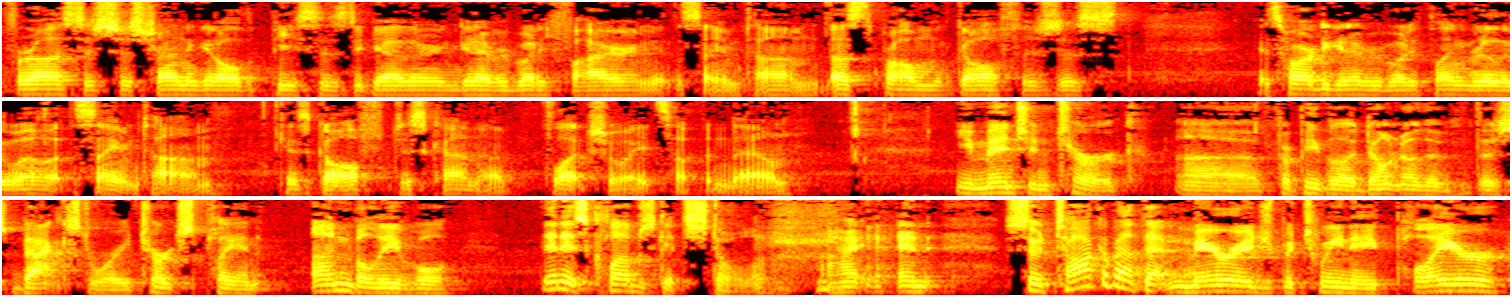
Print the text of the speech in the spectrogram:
for us, it's just trying to get all the pieces together and get everybody firing at the same time. That's the problem with golf is just it's hard to get everybody playing really well at the same time because golf just kind of fluctuates up and down. You mentioned Turk. Uh, for people that don't know the, this backstory, Turk's playing unbelievable. Then his clubs get stolen. Right? and so, talk about that marriage between a player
